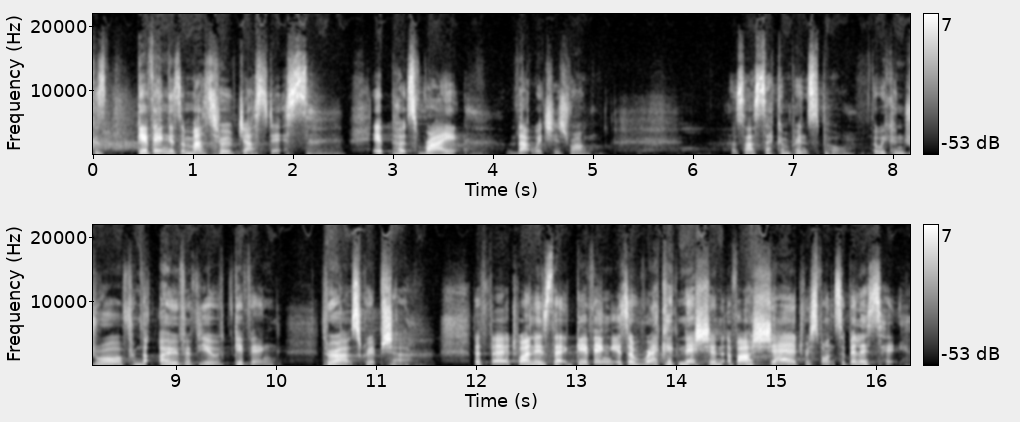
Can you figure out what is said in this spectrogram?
Because giving is a matter of justice. It puts right that which is wrong. That's our second principle that we can draw from the overview of giving throughout Scripture. The third one is that giving is a recognition of our shared responsibility.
